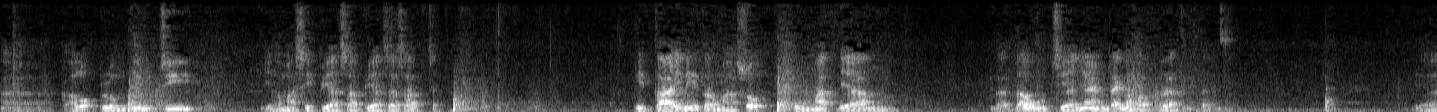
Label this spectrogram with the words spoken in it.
E, kalau belum diuji, ya masih biasa-biasa saja. Kita ini termasuk umat yang nggak tahu ujiannya enteng apa berat kita. Ya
